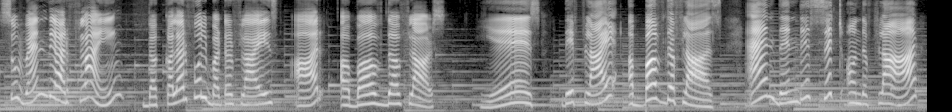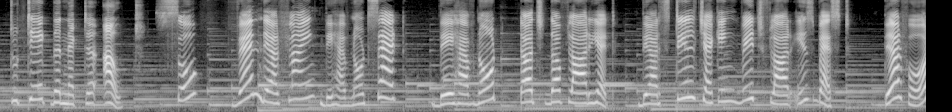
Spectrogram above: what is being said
So when they are flying, the colorful butterflies are above the flowers. Yes, they fly above the flowers and then they sit on the flower to take the nectar out. So when they are flying, they have not sat, they have not touched the flower yet. They are still checking which flower is best. Therefore,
